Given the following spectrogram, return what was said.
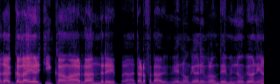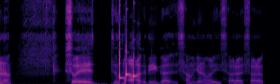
ਅਦਾ ਕੱਲਾ ਹੀ ਚੀਕਾਂ ਮਾਰਦਾ ਅੰਦਰੇ ਤੜਫਦਾ। ਮੈਨੂੰ ਕਿਉਂ ਨਹੀਂ ਬੁਲਾਉਂਦੇ? ਮੈਨੂੰ ਕਿਉਂ ਨਹੀਂ, ਹਨਾ? ਸੋ ਇਹ ਦਿਮਾਗ ਦੀ ਗੱਲ, ਸਮਝਣ ਵਾਲੀ ਸਾਰਾ ਸਾਰਾ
